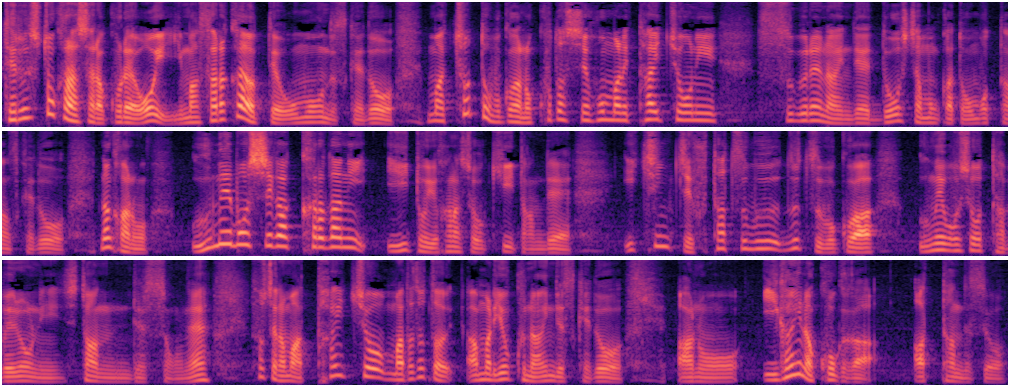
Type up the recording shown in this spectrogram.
てる人からしたらこれおい今更かよって思うんですけど、まあ、ちょっと僕はあの今年ほんまに体調に優れないんでどうしたもんかと思ったんですけどなんかあの梅干しが体にいいという話を聞いたんで1日2粒ずつ僕は梅干しを食べるようにしたんですよね。そしたらまあ体調またちょっとあんまり良くないんですけどあの意外な効果があったんですよ。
